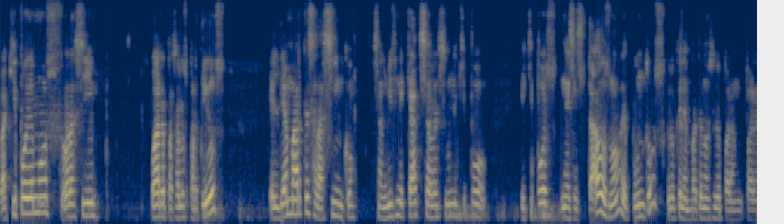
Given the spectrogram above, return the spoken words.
aquí podemos, ahora sí, voy a repasar los partidos. El día martes a las 5, San Luis Necaxa, ahora sí un equipo equipos necesitados, ¿no? De puntos. Creo que el empate no sirve para, para.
